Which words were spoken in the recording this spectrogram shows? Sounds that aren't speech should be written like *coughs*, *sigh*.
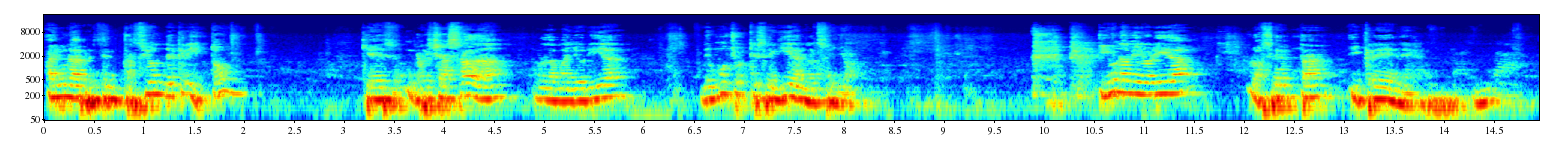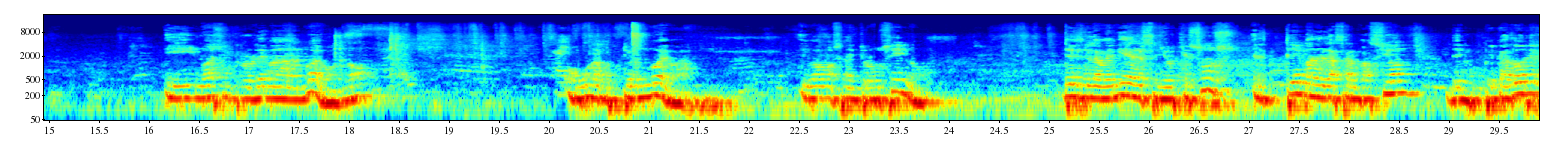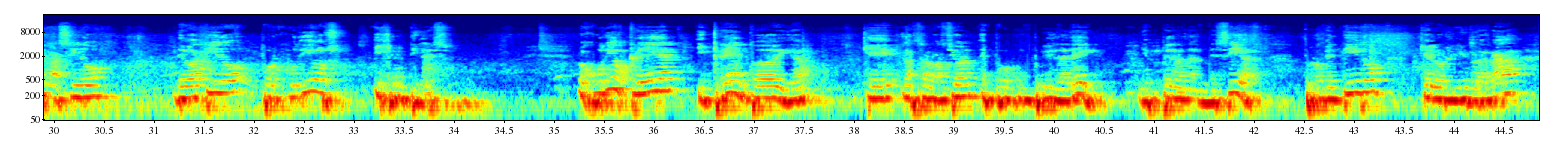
Hay una presentación de Cristo que es rechazada por la mayoría de muchos que seguían al Señor. Y una minoría lo acepta y cree en Él. Y no es un problema nuevo, ¿no? O una cuestión nueva. Y vamos a introducirnos desde la venida del Señor Jesús, el tema de la salvación de los pecadores ha sido debatido por judíos y gentiles. Los judíos creían y creen todavía que la salvación es por cumplir la ley y esperan al Mesías prometido que los librará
